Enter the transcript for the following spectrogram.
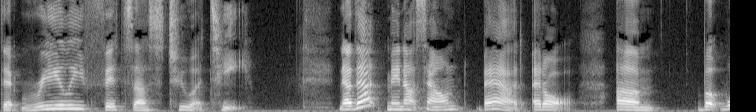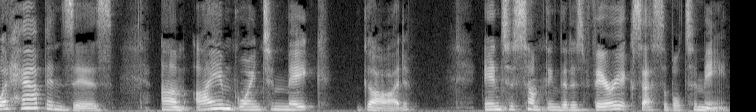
that really fits us to a T. Now, that may not sound bad at all, um, but what happens is um, I am going to make God into something that is very accessible to me,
